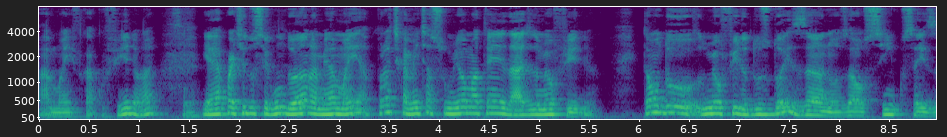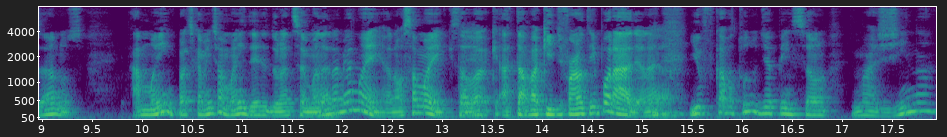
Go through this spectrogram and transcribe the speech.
a mãe ficar com o filho, né? Sim. E aí a partir do segundo ano a minha mãe praticamente assumiu a maternidade do meu filho. Então do, do meu filho dos dois anos aos cinco, seis anos, a mãe, praticamente a mãe dele durante a semana era a minha mãe, a nossa mãe, que estava aqui de forma temporária, né? É. E eu ficava todo dia pensando, imagina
